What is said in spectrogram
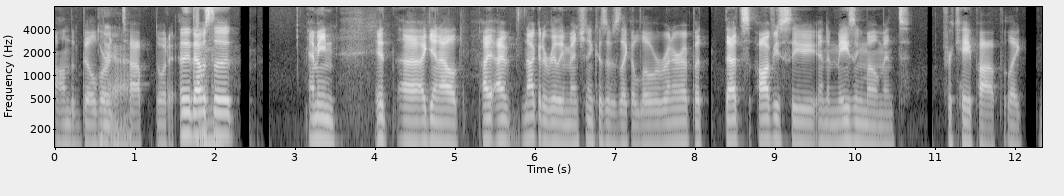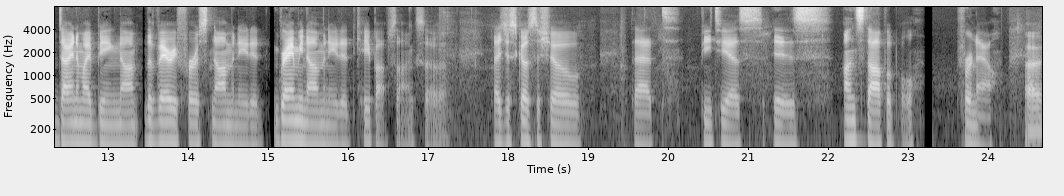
on the billboard Yeah. top what that was the i mean it uh, again i'll I, i'm not going to really mention it because it was like a lower runner up but that's obviously an amazing moment for K-pop, like Dynamite being nom- the very first nominated Grammy nominated K-pop song. So that just goes to show that BTS is unstoppable for now. Uh,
